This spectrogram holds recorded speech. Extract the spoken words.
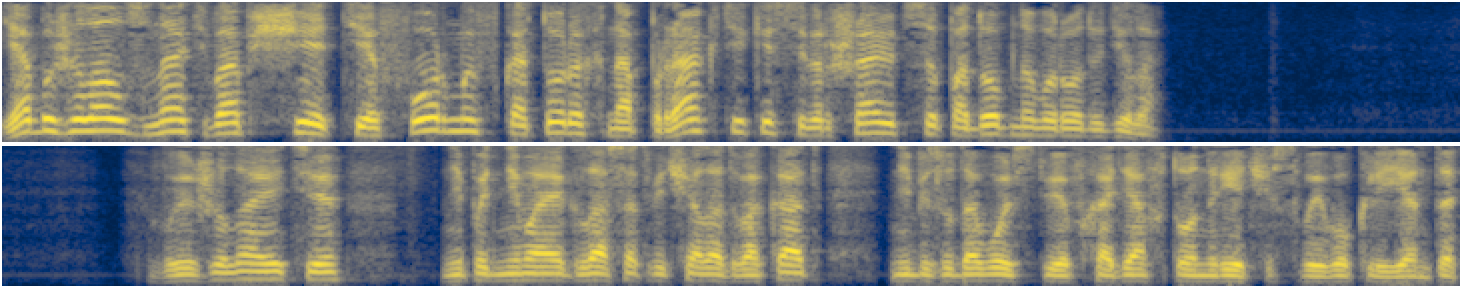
я бы желал знать вообще те формы, в которых на практике совершаются подобного рода дела. — Вы желаете не поднимая глаз, отвечал адвокат, не без удовольствия входя в тон речи своего клиента,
